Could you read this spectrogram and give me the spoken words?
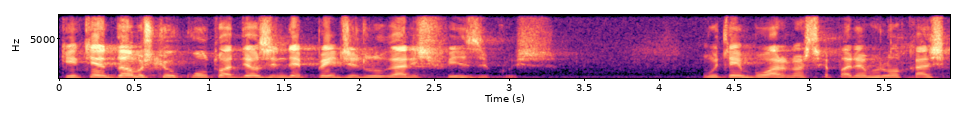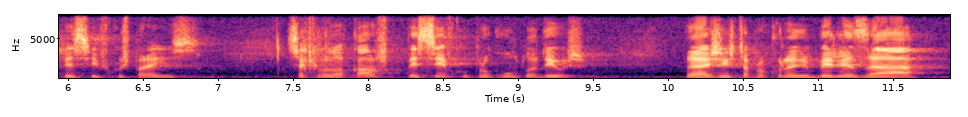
que entendamos que o culto a Deus independe de lugares físicos. Muito embora nós separemos locais específicos para isso. Isso aqui é um local específico para o culto a Deus. Né? A gente está procurando embelezar,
